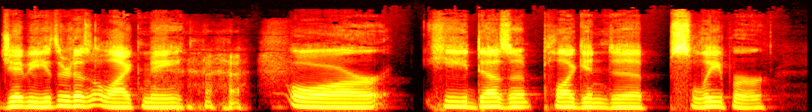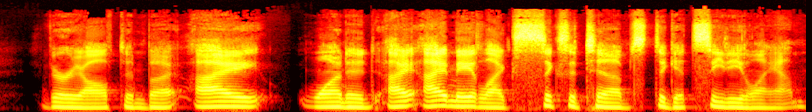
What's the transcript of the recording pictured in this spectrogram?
JB either doesn't like me, or he doesn't plug into sleeper very often but i wanted i i made like six attempts to get CeeDee Lamb.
